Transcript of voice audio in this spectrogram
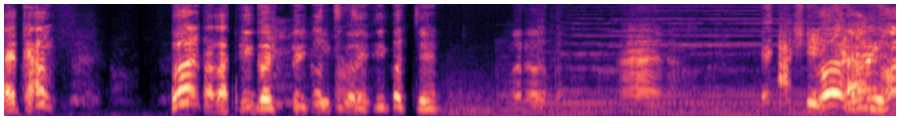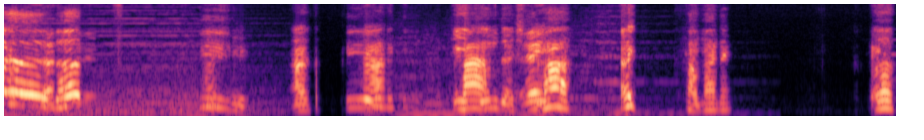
এই থাম। তারা কি করছ তুই? কি করছে হ্যাঁ। আসি। Oh,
